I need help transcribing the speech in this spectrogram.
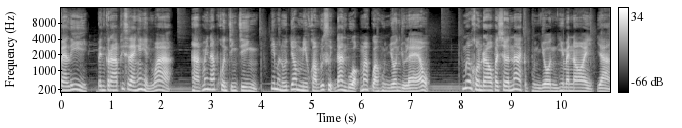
Valley เป็นกราฟที่แสดงให้เห็นว่า หากไม่นับคนจริง ๆ ที่มนุษย์ย่อมมีความรู้สึกด้านบวกมากกว่าหุ่นยนต์อยู่แล้ว เมื่อคนเราเผชิญหน้ากับหุ่นยนต์ฮิมานอยอย่าง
